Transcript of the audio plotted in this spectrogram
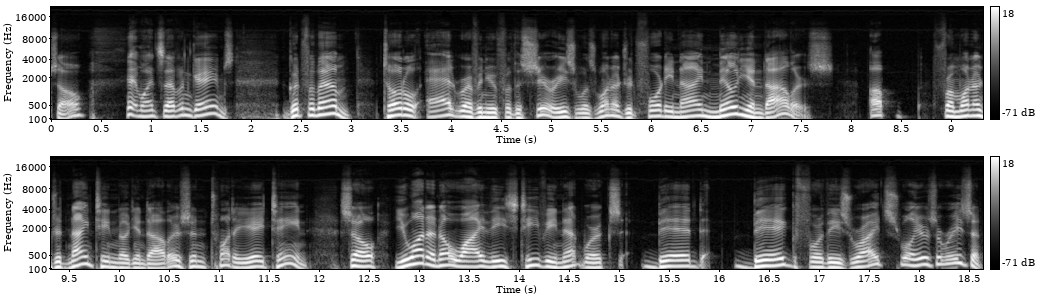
so it went seven games. Good for them. Total ad revenue for the series was $149 million, up from $119 million in 2018. So, you want to know why these TV networks bid big for these rights? Well, here's a reason.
